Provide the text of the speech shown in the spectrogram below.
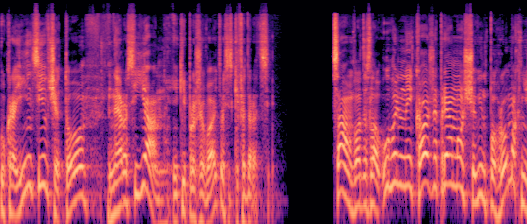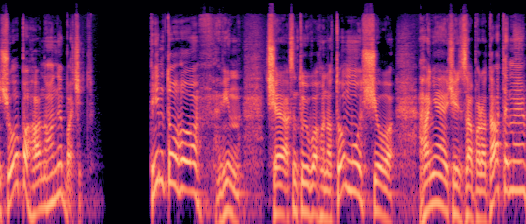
українців, чи то не росіян, які проживають в Російській Федерації. Сам Владислав Угольний каже прямо, що він по громах нічого поганого не бачить. Крім того, він ще акцентує увагу на тому, що, ганяючись за бородатими,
